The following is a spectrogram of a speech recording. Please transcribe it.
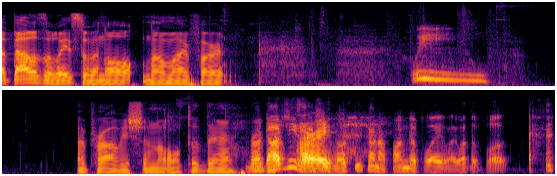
I that was a waste of an ult on my part. Whee. I probably shouldn't have ulted there. Bro, Dodgy's All actually right. lucky kind of fun to play. Like, what the fuck?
